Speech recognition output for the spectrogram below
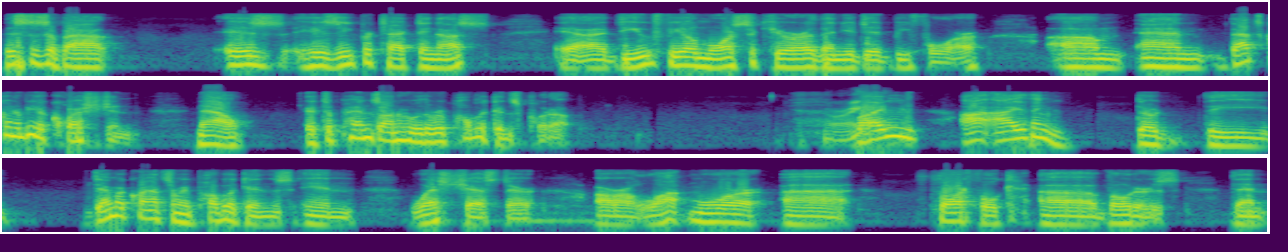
This is about is is he protecting us? Uh, do you feel more secure than you did before? Um, and that's going to be a question. Now, it depends on who the Republicans put up. All right. Biden, I, I think the the Democrats and Republicans in Westchester are a lot more uh, thoughtful uh, voters than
